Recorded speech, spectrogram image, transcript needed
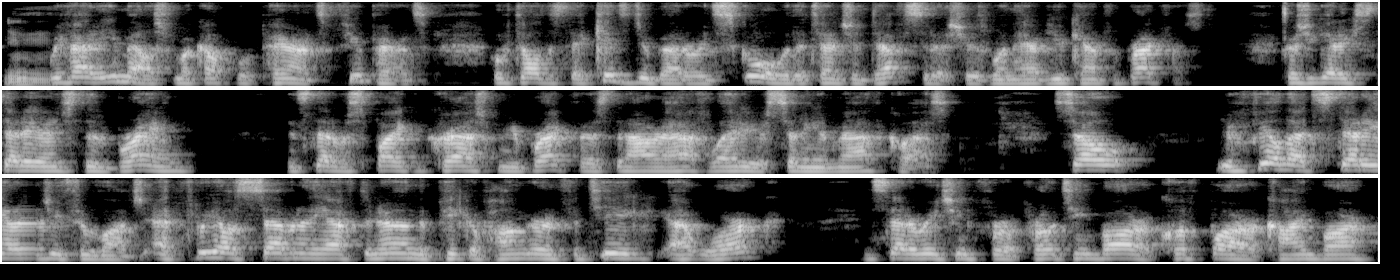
Mm-hmm. We've had emails from a couple of parents, a few parents, who've told us their kids do better in school with attention deficit issues when they have UCAN for breakfast because you're getting steady energy to the brain instead of a spike and crash from your breakfast. An hour and a half later, you're sitting in math class. So you feel that steady energy through lunch. At 3:07 in the afternoon, the peak of hunger and fatigue at work, Instead of reaching for a protein bar, a Clif bar, a Kind bar,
